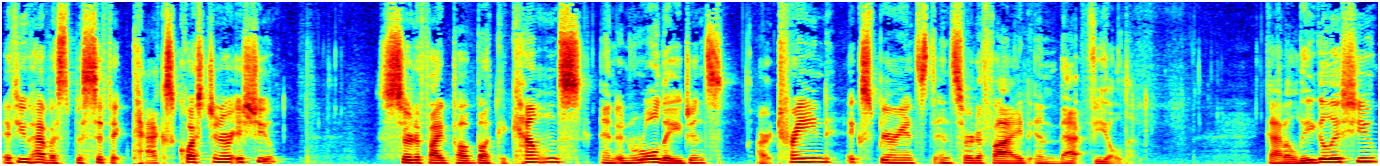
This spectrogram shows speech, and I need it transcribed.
if you have a specific tax question or issue, certified public accountants and enrolled agents are trained, experienced, and certified in that field. Got a legal issue,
